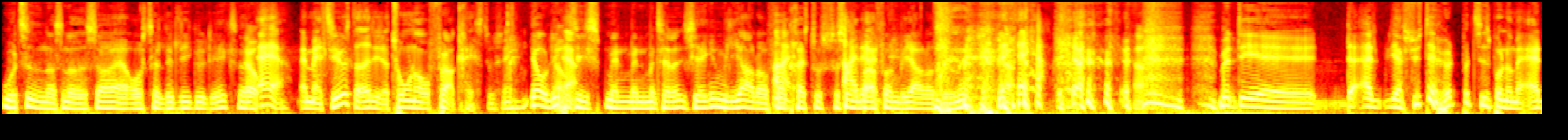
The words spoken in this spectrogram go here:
urtiden og sådan noget, så er årstal lidt ligegyldigt, ikke? Så, Jo. Ja, ja. Men man siger jo stadig, det er 200 år før Kristus, ikke? Jo, lige Ja. ja. præcis, men, men man tæller, siger ikke en milliard år før Nej. Kristus, så siger Nej, man det er- bare for en milliard år siden, ikke? Men det, øh, der, er- jeg synes, det har hørt på et tidspunkt noget med, at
